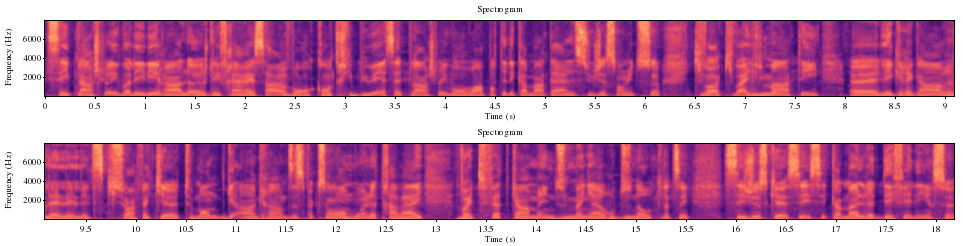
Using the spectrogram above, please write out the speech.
Ces planches-là, il va les lire en loge. Les frères et sœurs vont contribuer à cette planche-là. Ils vont, apporter des commentaires, des suggestions et tout ça qui va, qui va alimenter euh, l'égrégore, la, discussion afin que tout le monde en grandisse. Fait que selon moi, le travail va être fait quand même d'une manière ou d'une autre. C'est juste que c'est comment le définir, ce,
